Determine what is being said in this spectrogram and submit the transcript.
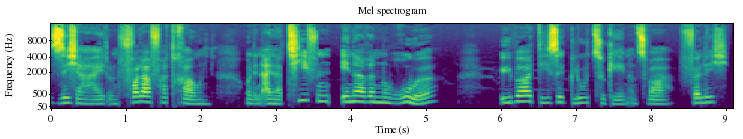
Sicherheit und voller Vertrauen und in einer tiefen inneren Ruhe über diese Glut zu gehen und zwar völlig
